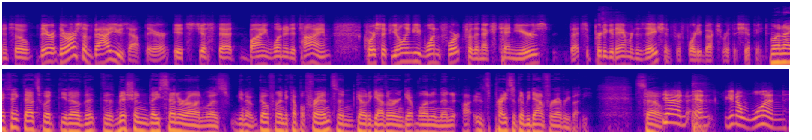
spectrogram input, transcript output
And so there there are some values out there. It's just that buying one at a time. Of course, if you only need one fork for the next 10 years, that's a pretty good amortization for 40 bucks worth of shipping. Well, and I think that's what you know the the mission they center on was you know go find a couple friends and go together and get one, and then it, uh, its price is going to be down for everybody. So Yeah, and, and you know, one,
